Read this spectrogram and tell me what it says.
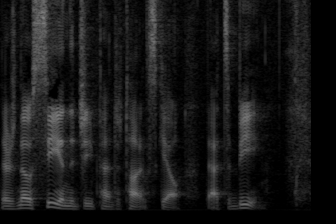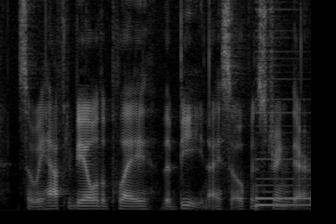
There's no C in the G pentatonic scale. That's a B. So we have to be able to play the B, nice open string there.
